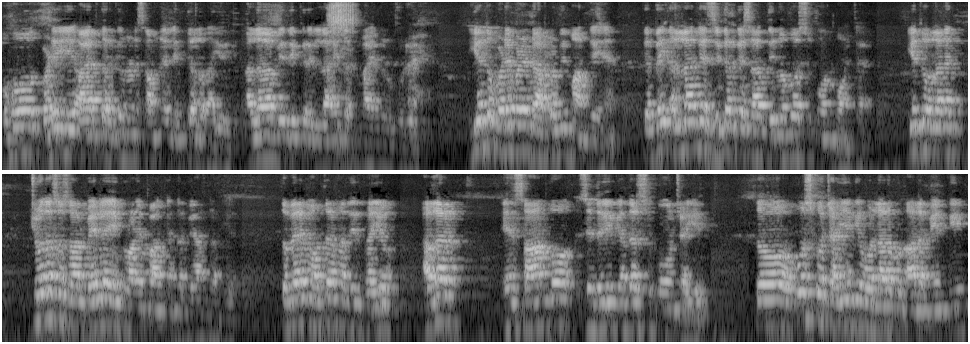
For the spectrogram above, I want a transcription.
بہت بڑی یہ آیت کر کے انہوں نے سامنے لکھ کر لگائی ہوئی۔ اللہ بکر اللہ تسمائن یہ تو بڑے بڑے ڈاکٹر بھی مانتے ہیں کہ بھئی اللہ کے ذکر کے ساتھ دلوں کو سکون پہنچتا ہے۔ یہ تو اللہ نے چودہ سو سال پہلے ہی قرآن پاک کے اندر بیان کر دیا۔ تو میرے محترم عزیز بھائیوں اگر انسان کو زندگی کے اندر سکون چاہیے۔ تو اس کو چاہیے کہ وہ اللہ رب العالمین کی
